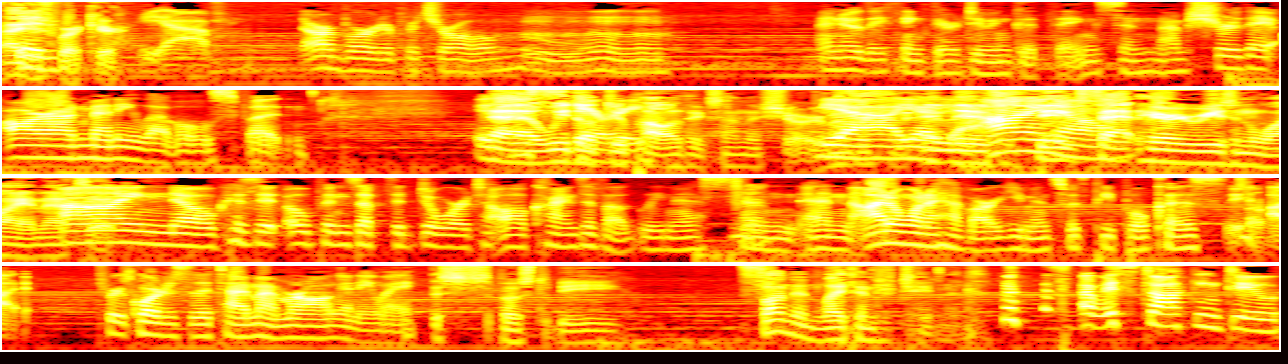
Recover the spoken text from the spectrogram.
I They- just work here. Yeah, our border patrol. mm I know they think they're doing good things, and I'm sure they are on many levels. But it's Uh, we don't do politics on the show. remember? Yeah, yeah, and yeah, There's I a big, know. fat, hairy reason why, and that's I it. know because it opens up the door to all kinds of ugliness, and and I don't want to have arguments with people because three quarters of the time I'm wrong anyway. This is supposed to be fun and light entertainment. I was talking to,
